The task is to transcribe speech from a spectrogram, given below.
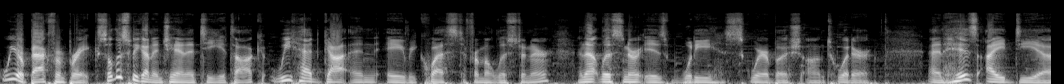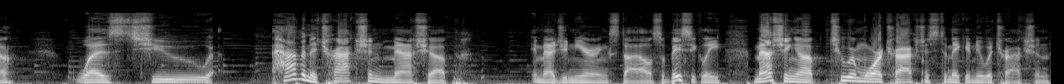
We are back from break. So this week on Enchanted Tiki Talk, we had gotten a request from a listener, and that listener is Woody Squarebush on Twitter. And his idea was to have an attraction mashup Imagineering style. So basically, mashing up two or more attractions to make a new attraction.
